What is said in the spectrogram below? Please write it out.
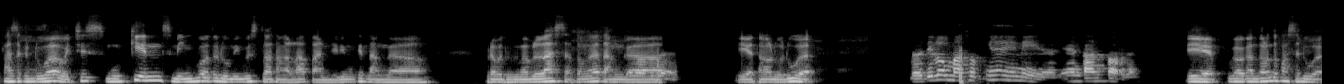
fase kedua which is mungkin seminggu atau dua minggu setelah tanggal 8 jadi mungkin tanggal berapa tuh 15 atau enggak tanggal iya tanggal 22 berarti lo masuknya ini ya yang kantor kan? Iya pegawai kantoran tuh fase 2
